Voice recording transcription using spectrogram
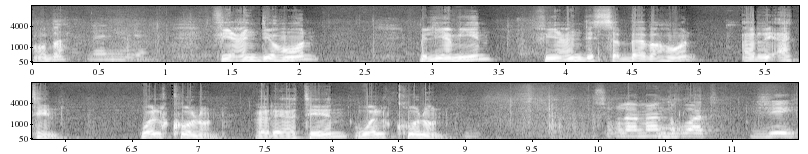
واضح؟ في عندي هون باليمين في عندي السبابة هون الرئتين والكولون. الرئتين والكولون. Sur la main droite, j'ai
